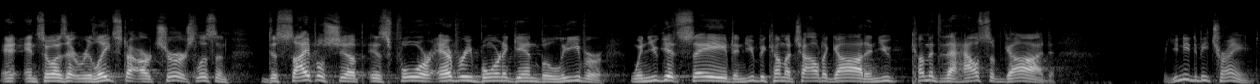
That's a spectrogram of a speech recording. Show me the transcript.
And, and so, as it relates to our church, listen, discipleship is for every born again believer. When you get saved and you become a child of God and you come into the house of God, you need to be trained.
